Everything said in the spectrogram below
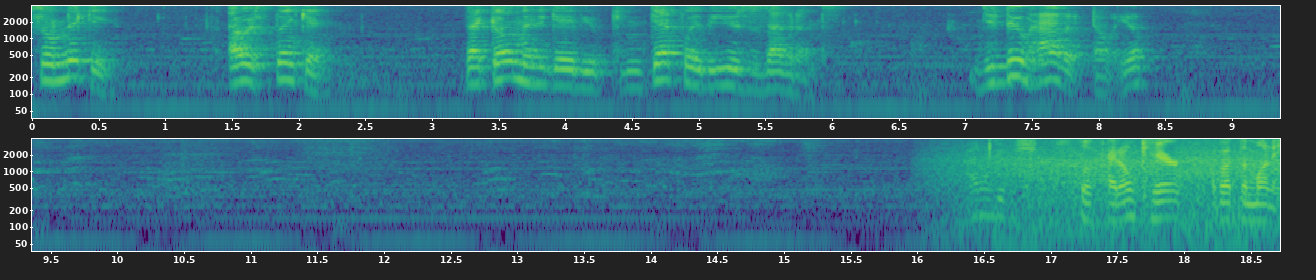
So, Nikki, I was thinking that gun that he gave you can definitely be used as evidence. You do have it, don't you? I don't give a shit. Look, I don't care about the money.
